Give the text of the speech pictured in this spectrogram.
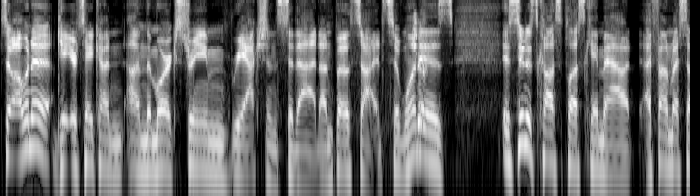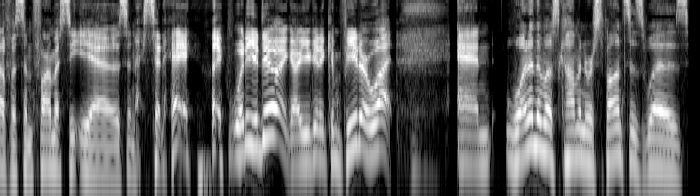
So I want to get your take on on the more extreme reactions to that on both sides. So one sure. is as soon as Cost Plus came out, I found myself with some pharma CEOs and I said, "Hey, like what are you doing? Are you going to compete or what?" And one of the most common responses was,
